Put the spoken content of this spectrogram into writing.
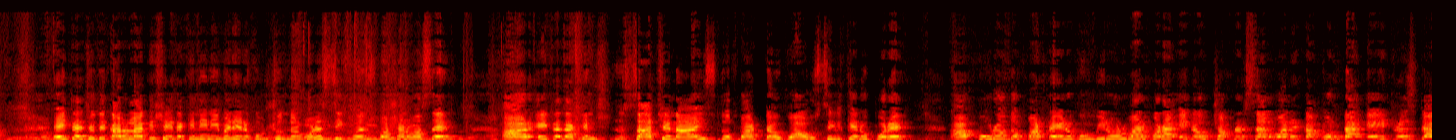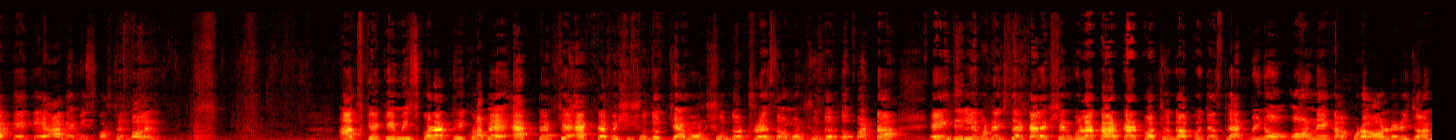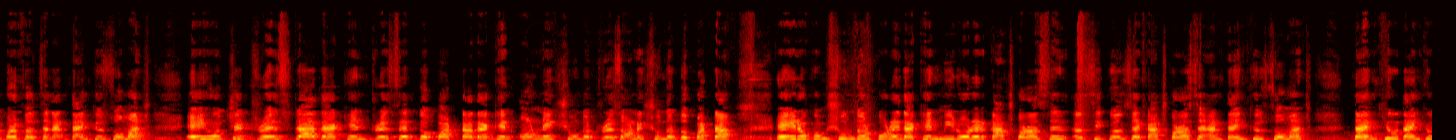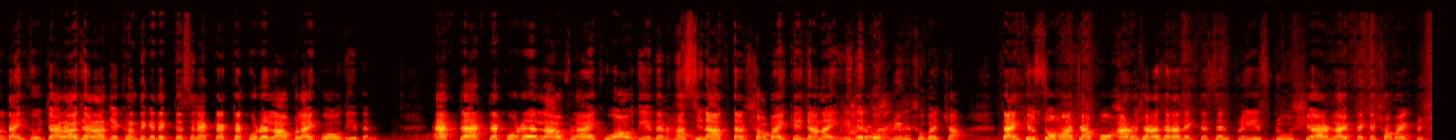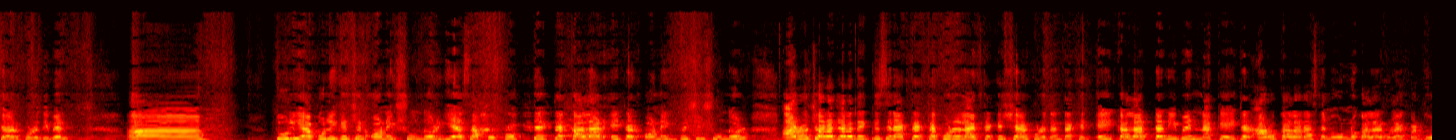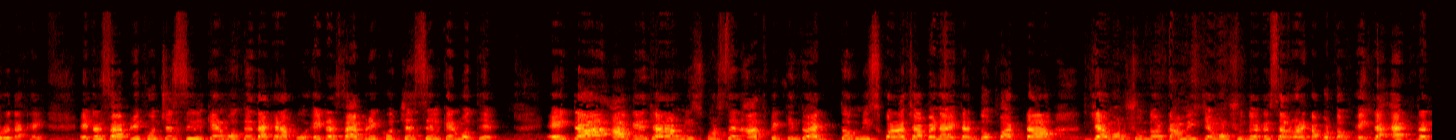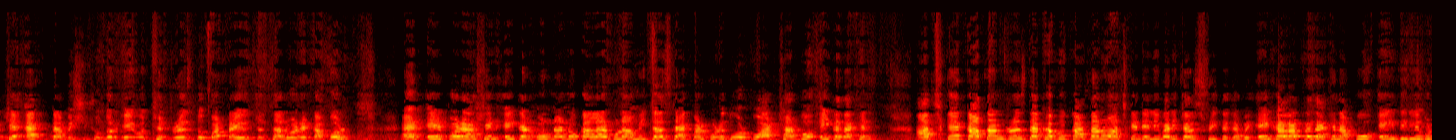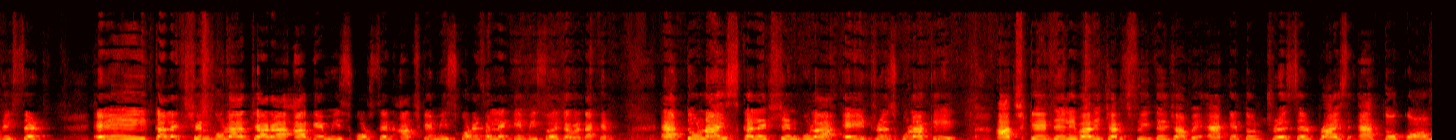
এইটা যদি কারও লাগে সেটাকে নিয়ে নিবেন। এরকম সুন্দর করে সিকোয়েন্স বসানো আছে। আর এটা দেখেন সাচে নাইস দোপাট্টা। ওয়াও সিল্কের উপরে। পুরো দোপাট্টা এরকম মিরর ওয়ার করা এটা হচ্ছে আপনার সালোয়ারের কাপড়টা। এই ড্রেসটা কে কে আগে মিস করছেন বলেন? আজকে কি মিস করা ঠিক হবে? একটার চেয়ে একটা বেশি সুন্দর। যেমন সুন্দর ড্রেস অমন সুন্দর দোপাট্টা। এই দিল্লি বুটিক্স এর কালেকশনগুলা কার কার পছন্দ, আপু? জাস্ট লেট মি নো অনেক আপুরা অলরেডি জয়েন করে ফেলছেন and thank you so much এই হচ্ছে ড্রেসটা দেখেন ড্রেসের দোপাট্টা, দেখেন অনেক সুন্দর ড্রেস অনেক সুন্দর দোপাট্টা। এইরকম সুন্দর করে দেখেন মিররের কাজ করা আছে সিকোয়েন্সের কাজ করা আছে and thank you so much thank you thank you thank you যারা যারা যেখান থেকে দেখতেছেন, একটা একটা করে লাভ লাইক ওয়াও দিয়ে দেন। একটা একটা করে লাভ, লাইক, ওয়াও দিয়ে দেন। হাসিনা আক্তার, সবাইকে জানাই ঈদের অগ্রিম শুভেচ্ছা। থ্যাংক ইউ সো মাচ আপু। আরও যারা যারা দেখতেছেন প্লিজ ডু শেয়ার লাইভটাকে সবাই একটু শেয়ার করে দিবেন। তুলি আপু লিখেছেন, অনেক সুন্দর। ইয়েস আপু, প্রত্যেকটা কালার এটার অনেক বেশি সুন্দর। আরও যারা যারা দেখতেছেন, একটা একটা করে লাইভটাকে শেয়ার করে দেন। দেখেন, এই কালারটা নিবেন নাকি এটার আরও কালার আছে? আমি অন্য কালারগুলো একবার ধরে দেখাই। এটার ফ্যাব্রিক হচ্ছে সিল্কের মধ্যে। দেখেন আপু, এটার ফ্যাব্রিক হচ্ছে সিল্কের মধ্যে। এইটা আগে যারা মিস করছেন, আজকে কিন্তু একদম মিস করা যাবে না। এটার দোপাট্টা যেমন সুন্দর, কামিজ যেমন সুন্দর, এটা সালোয়ারের কাপড় দাও। এইটা একটার চেয়ে একটা বেশি সুন্দর। এই হচ্ছে ড্রেস দোপাট্টা, এই হচ্ছে সালোয়ারের কাপড়। এন্ড এরপরে আসেন, এইটার অন্যান্য কালারগুলো আমি জাস্ট একবার করে ধরবো আর ছাড়বো। এইটা দেখেন, আজকে কাতান ড্রেস দেখাবো। কাতানও আজকে ডেলিভারি চার্জ ফ্রিতে যাবে। এই কালারটা দেখেন আপু, এই দিল্লি বুটিক্সের এই কালেকশনগুলা যারা আগে মিস করছেন, আজকে মিস করে ফেললে কি মিস হয়ে যাবে? দেখেন এত নাইস কালেকশনগুলা, এই ড্রেসগুলা কি? আজকে ডেলিভারি চার্জ ফ্রিতে যাবে, একে তো ড্রেসের প্রাইস এত কম।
